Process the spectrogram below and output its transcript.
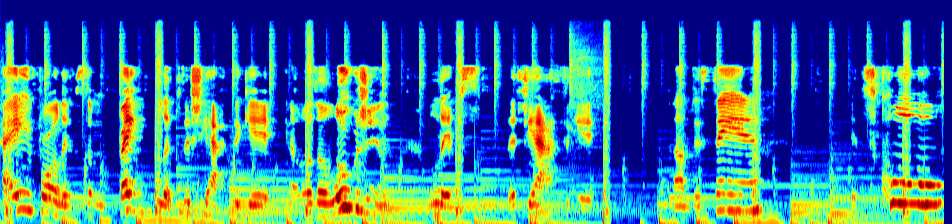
paid for lips, some fake lips that she has to get, you know, those illusion lips that she has to get. And I'm just saying, it's cool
